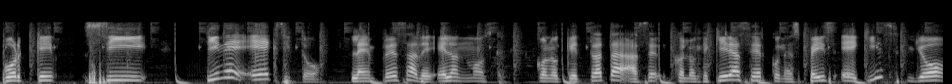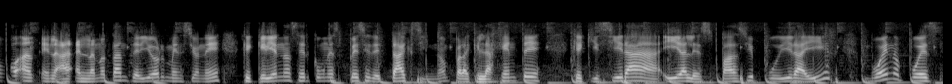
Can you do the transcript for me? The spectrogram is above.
porque si tiene éxito la empresa de Elon Musk con lo que trata hacer, con lo que quiere hacer con SpaceX, yo en la, en la, nota anterior mencioné que querían hacer como una especie de taxi, ¿no? Para que la gente que quisiera ir al espacio pudiera ir. Bueno, pues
